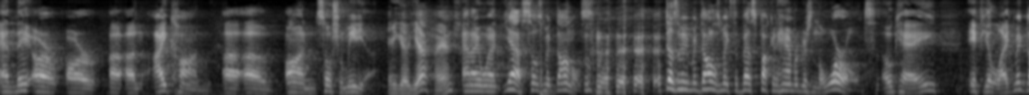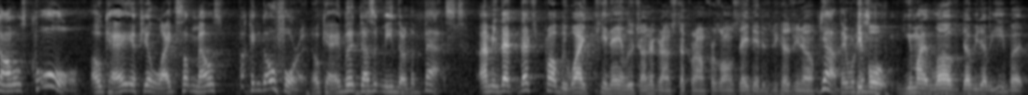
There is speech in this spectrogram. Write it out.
and they are are uh, an icon uh, uh, on social media. And you go, yeah, and And I went, yeah, so's McDonald's. Doesn't mean McDonald's makes the best fucking hamburgers in the world, okay? If you like McDonald's, cool, okay? If you like something else, fucking go for it, okay? But it doesn't mean they're the best. I mean that that's probably why TNA and Lucha Underground stuck around for as long as they did, is because you know, Yeah, they were just- people. You might love WWE, but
